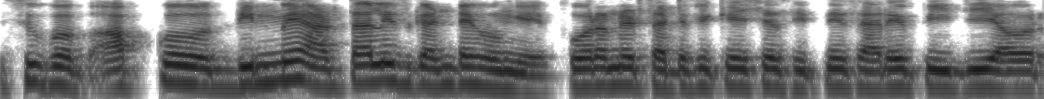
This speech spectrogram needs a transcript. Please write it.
सुपर आपको दिन में 48 घंटे होंगे। 400 सर्टिफिकेशन इतने सारे पीजी और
